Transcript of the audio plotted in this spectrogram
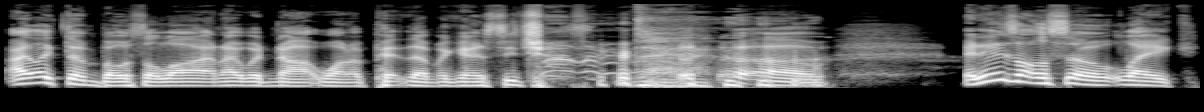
I like them both a lot, and I would not want to pit them against each other. um, it is also like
